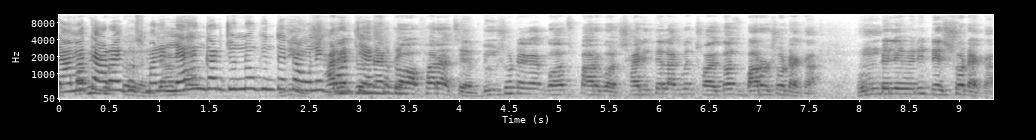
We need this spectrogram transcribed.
জামাতে আড়াই গজ মানে লেহেঙ্গার জন্য কিন্তু এটা অনেক গর্জিয়াস হবে একটা অফার আছে 200 টাকা গজ পার গজ। শাড়িতে লাগবে 6 গজ 1200 টাকা। হোম ডেলিভারি 150 টাকা।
